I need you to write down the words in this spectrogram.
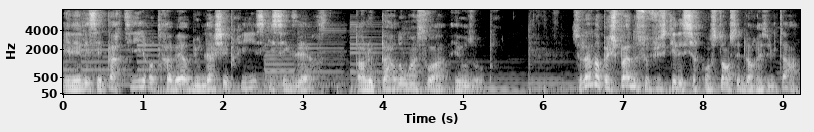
et les laisser partir au travers du lâcher-prise qui s'exerce par le pardon à soi et aux autres. Cela n'empêche pas de s'offusquer des circonstances et de leurs résultats.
